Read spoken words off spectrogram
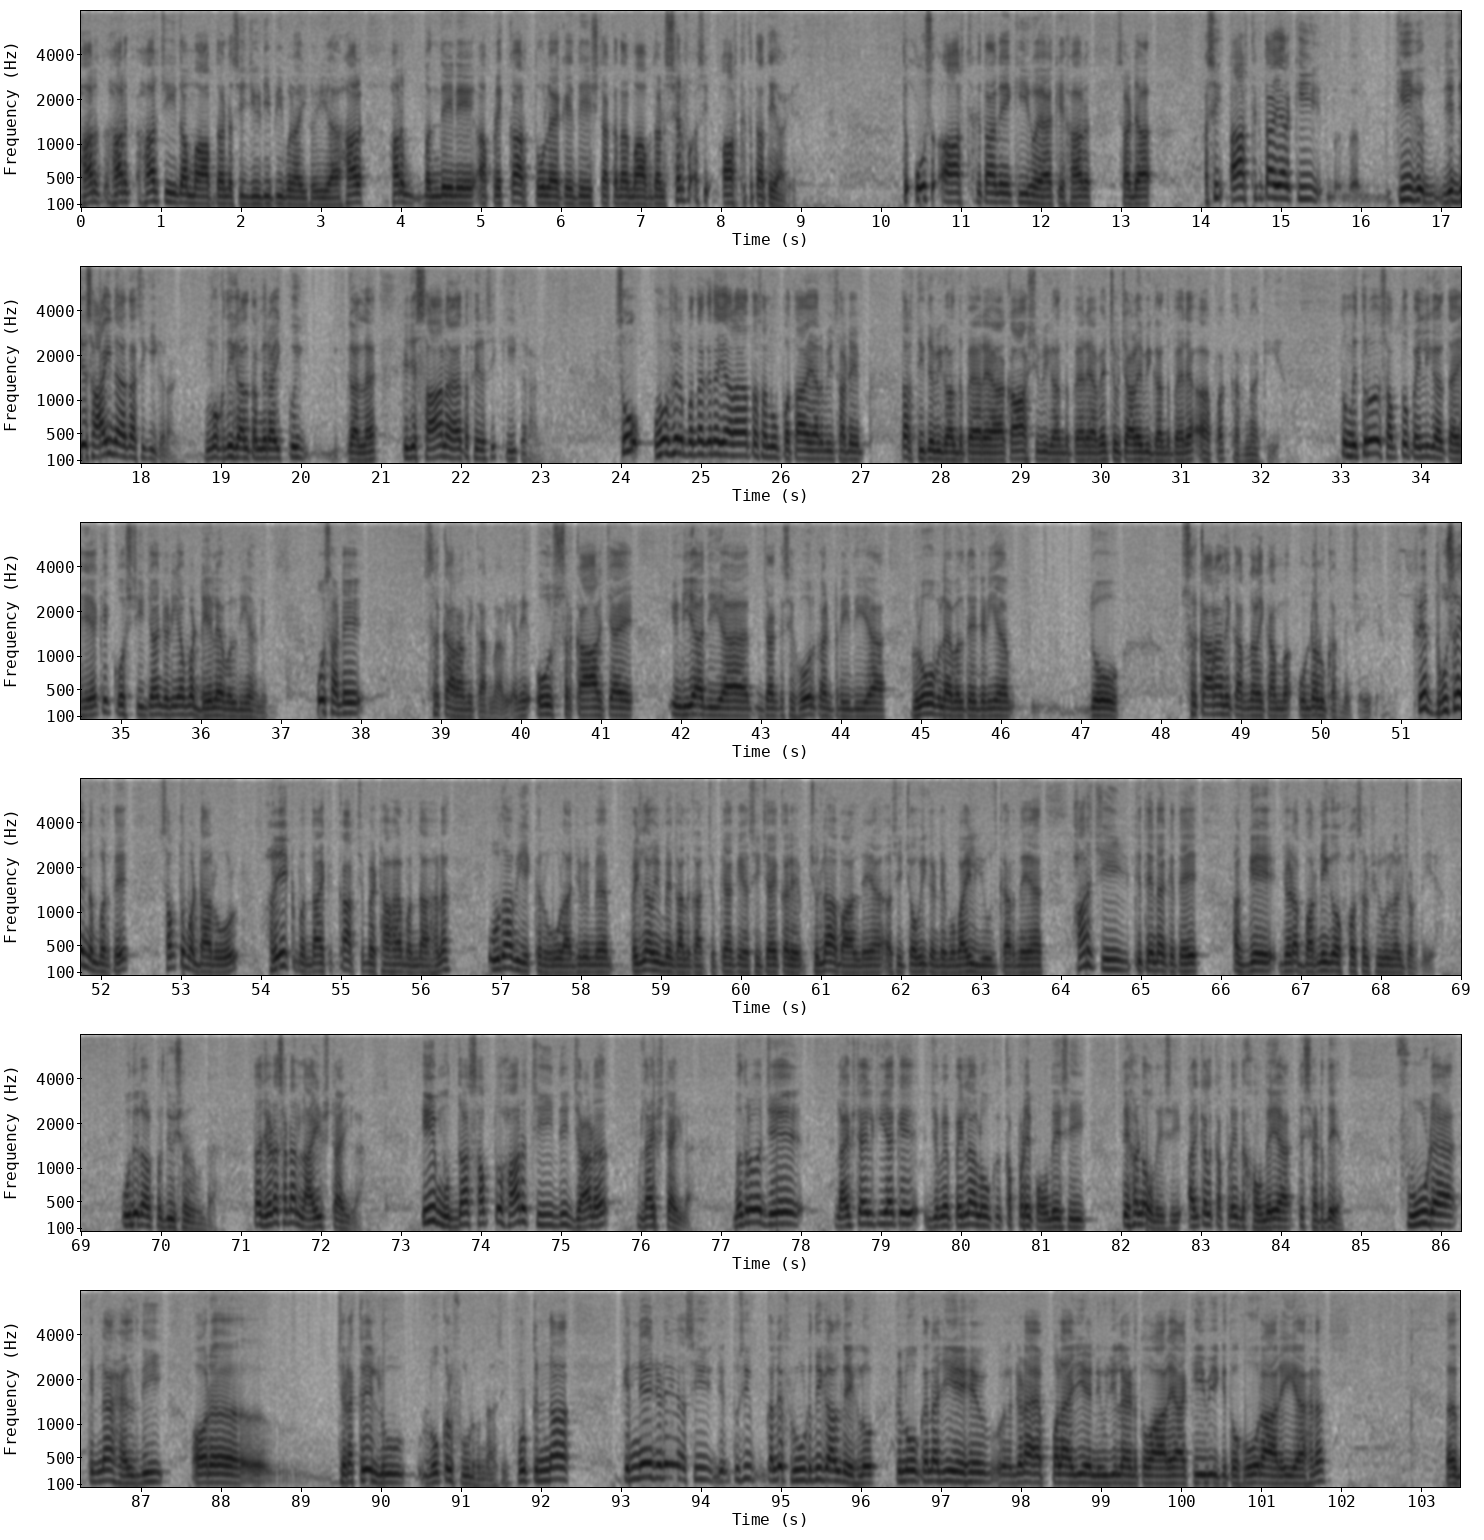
ਹਰ ਹਰ ਹਰ ਚੀਜ਼ ਦਾ ਮਾਪਦੰਡ ਅਸੀਂ ਜੀਡੀਪੀ ਬਣਾਈ ਹੋਈ ਆ, ਹਰ ਹਰ ਬੰਦੇ ਨੇ ਆਪਣੇ ਘਰ ਤੋਂ ਲੈ ਕੇ ਦੇਸ਼ ਤੱਕ ਦਾ ਮਾਪਦੰਡ ਸਿਰਫ ਅਸੀਂ ਆਰਥਿਕਤਾ ਤੇ ਆ ਗਏ। ਤੇ ਉਸ ਆਰਥਿਕਤਾ ਨੇ ਕੀ ਹੋਇਆ ਕਿ ਹਰ ਸਾਡਾ, ਅਸੀਂ ਆਰਥਿਕਤਾ ਯਾਰ ਕੀ ਕੀ ਜੇ ਸਾਹ ਹੀ ਨਾ ਤਾਂ ਅਸੀਂ ਕੀ ਕਰਾਂਗੇ? ਮੁੱਖ ਦੀ ਗੱਲ ਤਾਂ ਮੇਰਾ ਇੱਕੋ ਹੀ ਗੱਲ ਹੈ ਕਿ ਜੇ ਸਾਹ ਨਾ ਆਇਆ ਤਾਂ ਫਿਰ ਅਸੀਂ ਕੀ ਕਰਾਂਗੇ? ਸੋ ਉਹ ਫਿਰ ਬੰਦਾ ਕਹਿੰਦਾ, ਯਾਰ ਆ ਤਾਂ ਸਾਨੂੰ ਪਤਾ ਯਾਰ ਵੀ ਸਾਡੇ ਧਰਤੀ ਤੇ ਵੀ ਗੰਦ ਪੈ ਰਿਹਾ, ਆਕਾਸ਼ ਵੀ ਗੰਦ ਪੈ ਰਿਹਾ, ਵਿੱਚ ਵਿਚਾਲੇ ਵੀ ਗੰਦ ਪੈ ਰਿਹਾ, ਆਪਾਂ ਕਰਨਾ ਕੀ ਹੈ? ਤੋਂ ਮਿੱਤਰੋ, ਸਭ ਤੋਂ ਪਹਿਲੀ ਗੱਲ ਤਾਂ ਇਹ ਹੈ ਕਿ ਕੁਝ ਚੀਜ਼ਾਂ ਜਿਹੜੀਆਂ ਵੱਡੇ ਲੈਵਲ ਦੀਆਂ ਨੇ, ਉਹ ਸਾਡੇ ਸਰਕਾਰਾਂ ਦੀ ਕਰਨ ਵਾਲੀਆਂ ਨੇ ਉਹ ਸਰਕਾਰ ਚਾਹੇ ਇੰਡੀਆ ਦੀ ਆ ਜਾਂ ਕਿਸੇ ਹੋਰ ਕੰਟਰੀ ਦੀ ਆ ਗਲੋਬ ਲੈਵਲ ਤੇ ਜਿਹੜੀਆਂ ਜੋ ਸਰਕਾਰਾਂ ਦੇ ਕਰਨ ਵਾਲੇ ਕੰਮ ਉਹਨਾਂ ਨੂੰ ਕਰਨੇ ਚਾਹੀਦੇ ਫਿਰ ਦੂਸਰੇ ਨੰਬਰ ਤੇ ਸਭ ਤੋਂ ਵੱਡਾ ਰੋਲ ਹਰੇਕ ਬੰਦਾ, ਇੱਕ ਘਰ 'ਚ ਬੈਠਾ ਹੋਇਆ ਬੰਦਾ, ਹਨਾ, ਉਹਦਾ ਵੀ ਇੱਕ ਰੋਲ ਆ। ਜਿਵੇਂ ਮੈਂ ਪਹਿਲਾਂ ਵੀ ਮੈਂ ਗੱਲ ਕਰ ਚੁੱਕਿਆ ਕਿ ਅਸੀਂ ਚਾਹੇ ਘਰੇ ਚੁੱਲ੍ਹਾ ਬਾਲਦੇ ਆ, ਅਸੀਂ 24 ਘੰਟੇ ਮੋਬਾਈਲ ਯੂਜ਼ ਕਰਦੇ ਆ, ਹਰ ਚੀਜ਼ ਕਿਤੇ ਨਾ ਕਿਤੇ ਅੱਗੇ ਜਿਹੜਾ ਬਰਨਿੰਗ ਆਫ ਫੋਸਲ ਫਿਊਲ ਨਾਲ ਜੁੜਦੀ ਹੈ, ਉਹਦੇ ਨਾਲ ਪ੍ਰਦੂਸ਼ਣ ਹੁੰਦਾ ਤਾਂ ਜਿਹੜਾ ਸਾਡਾ ਲਾਈਫ ਸਟਾਈਲ ਆ, ਇਹ ਮੁੱਦਾ ਸਭ ਤੋਂ ਹਰ ਚੀਜ਼ ਦੀ ਜੜ ਲਾਈਫ ਸਟਾਈਲ ਆ। ਮਤਲਬ ਜੇ ਲਾਈਫ ਸਟਾਈਲ ਕੀ ਆ ਕਿ ਜਿਵੇਂ ਪਹਿਲਾਂ ਲੋਕ ਕੱਪੜੇ ਪਾਉਂਦੇ ਸੀ ਤੇ ਹੰਡਾਉਂਦੇ ਸੀ ਅੱਜ ਕੱਲ ਕੱਪੜੇ ਦਿਖਾਉਂਦੇ ਆ ਤੇ ਛੱਡਦੇ ਆ। ਫੂਡ ਹੈ ਕਿੰਨਾ ਹੈਲਦੀ ਔਰ ਜਿਹੜਾ ਘਰੇਲੂ ਲੋਕਲ ਫੂਡ ਹੁੰਦਾ ਸੀ। ਹੁਣ ਕਿੰਨਾ ਕਿੰਨੇ ਜਿਹੜੇ ਅਸੀਂ ਜੇ ਤੁਸੀਂ ਕੱਲੇ ਫਰੂਟ ਦੀ ਗੱਲ ਦੇਖ ਲਓ ਕਿ ਲੋਕ ਕਹਿੰਦਾ ਜੀ ਇਹ ਅਹ, ਜਿਹੜਾ ਐਪਲ ਹੈ ਜੀ ਇਹ ਨਿਊਜ਼ੀਲੈਂਡ ਤੋਂ ਆ ਰਿਹਾ ਕੀਵੀ ਕਿਤੋਂ ਹੋਰ ਆ ਰਹੀ ਆ ਹਨਾ? ਅਹ,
